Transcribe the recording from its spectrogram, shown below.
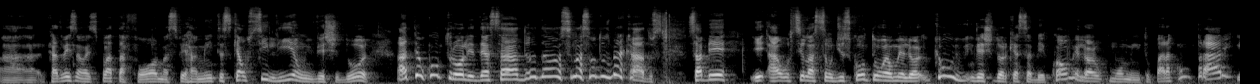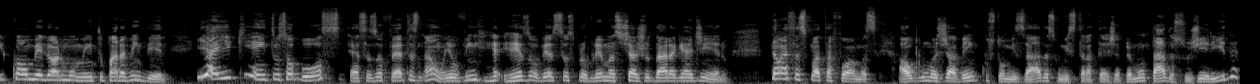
a, cada vez mais plataformas, ferramentas que auxiliam o investidor a ter o controle dessa do, da oscilação dos mercados. Saber a oscilação quanto é o melhor. O que um investidor quer saber? Qual o melhor momento para comprar e qual o melhor momento para vender. E aí que entra os robôs, essas ofertas. Não, eu vim resolver seus problemas te ajudar a ganhar dinheiro. Então essas plataformas, algumas já vêm customizadas com uma estratégia pré-montada, sugerida,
